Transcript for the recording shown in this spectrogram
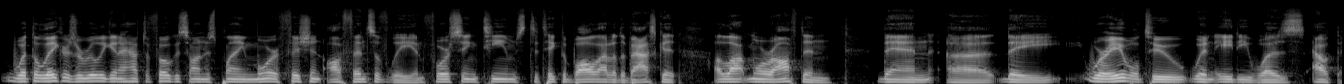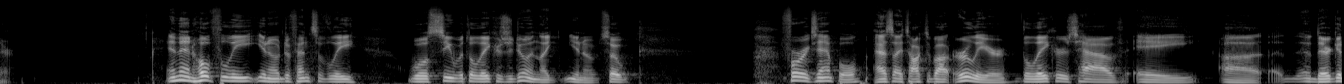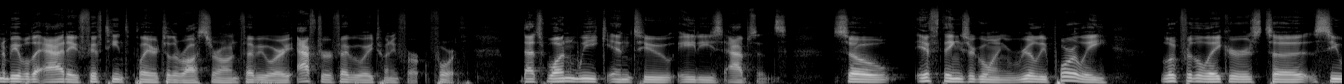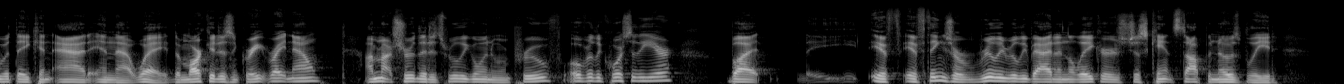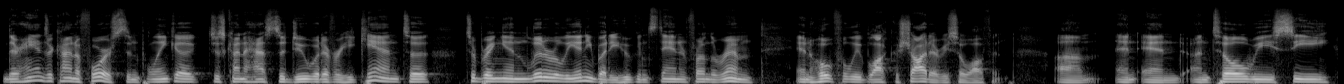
what the Lakers are really going to have to focus on is playing more efficient offensively and forcing teams to take the ball out of the basket a lot more often than uh, they were able to when AD was out there. And then hopefully, you know, defensively, we'll see what the Lakers are doing. Like, you know, so for example, as I talked about earlier, the Lakers have a uh, they're going to be able to add a 15th player to the roster on February after February 24th. That's one week into AD's absence. So if things are going really poorly, look for the Lakers to see what they can add in that way. The market isn't great right now. I'm not sure that it's really going to improve over the course of the year, but if if things are really really bad and the Lakers just can't stop a nosebleed, their hands are kind of forced, and Pelinka just kind of has to do whatever he can to to bring in literally anybody who can stand in front of the rim and hopefully block a shot every so often. Um, and and until we see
